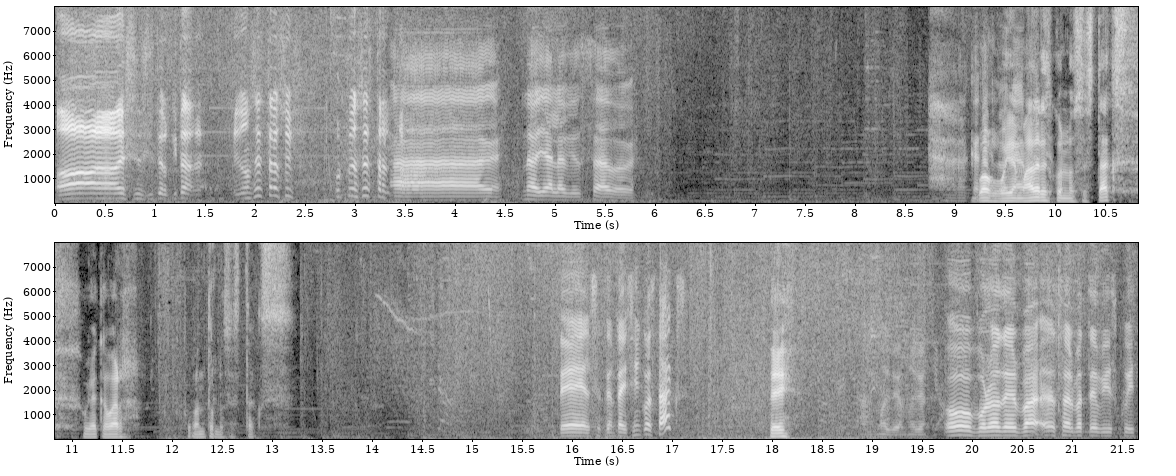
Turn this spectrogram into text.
Ah, ese sí te lo quita. Ancestral Swift. Disculpe, Ancestral. Ah, no, ya la había usado, güey. Ah, Wow, voy a madres con los stacks. Voy a acabar pronto los stacks. ¿Del 75 stacks? Sí. Ah, muy bien, muy bien. Oh, brother, va, sálvate, Biscuit.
